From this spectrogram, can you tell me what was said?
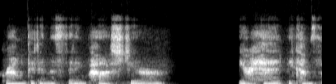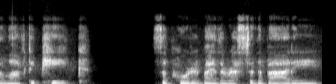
Grounded in the sitting posture, your head becomes the lofty peak, supported by the rest of the body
